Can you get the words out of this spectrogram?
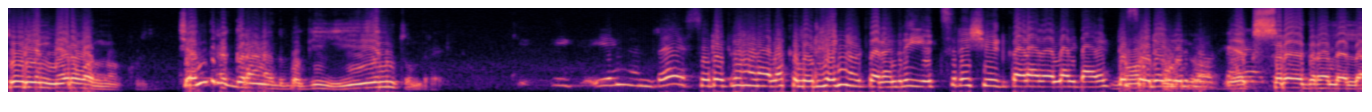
ಸೂರ್ಯನ ನೇರವಾಗಿ ನೋಡ್ಕೊಡುದು ಚಂದ್ರಗ್ರಹಣದ ಬಗ್ಗೆ ಏನು ತೊಂದರೆ ಇಲ್ಲ. ಏನಂದ್ರೆ ಸೂರ್ಯಗ್ರಹಣ ಎಲ್ಲ ಕಲರ್ ಹೇಗ್ ನೋಡ್ತಾರೆ? ಅಂದ್ರೆ ಎಕ್ಸ್ರೇ ಶೀಟ್ ಡೈರೆಕ್ಟ್ ಸೂರ್ಯ ಎಕ್ಸ್ರೇ ಇದ್ರಲ್ಲೆಲ್ಲ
